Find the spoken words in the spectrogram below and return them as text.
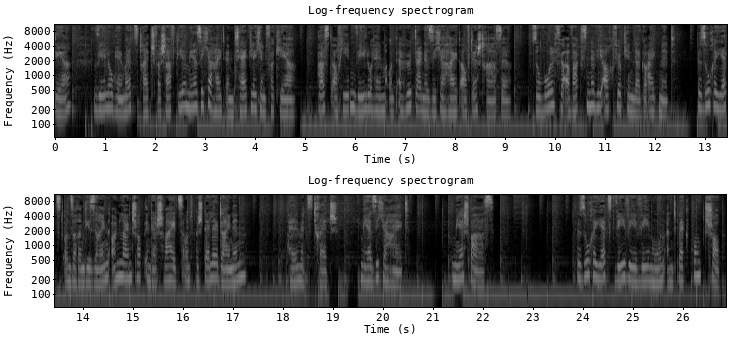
Der Velo Helmet Stretch verschafft dir mehr Sicherheit im täglichen Verkehr. Passt auf jeden Velohelm und erhöht deine Sicherheit auf der Straße. Sowohl für Erwachsene wie auch für Kinder geeignet. Besuche jetzt unseren Design-Online-Shop in der Schweiz und bestelle deinen Helmet Stretch. Mehr Sicherheit. Mehr Spaß. Besuche jetzt www.moonandback.shop.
